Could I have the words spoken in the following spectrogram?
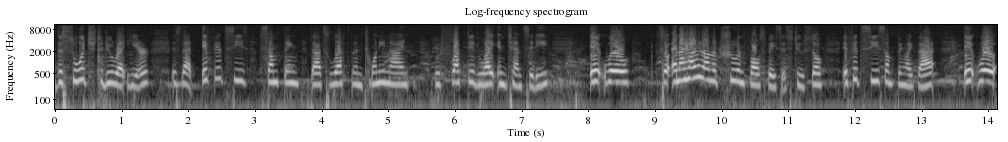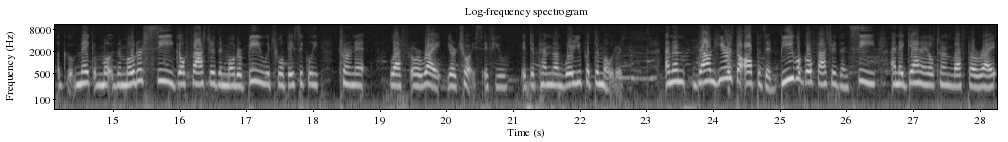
the switch to do right here, is that if it sees something that's less than 29 reflected light intensity, it will, so, and I have it on a true and false basis too. So if it sees something like that, it will make mo- the motor C go faster than motor B, which will basically turn it left or right, your choice. If you, it depends on where you put the motors. And then down here is the opposite. B will go faster than C, and again it'll turn left or right,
